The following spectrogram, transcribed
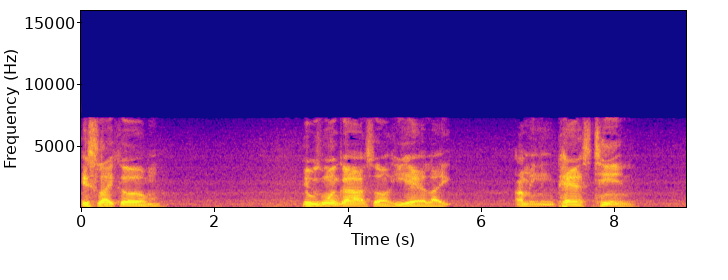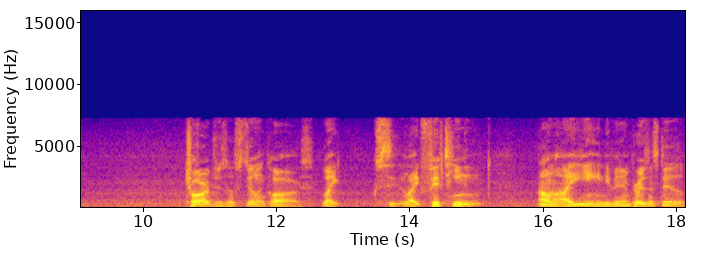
it's like, um, it was one guy I saw, he had like, I mean, past 10 charges of stealing cars. Like, like 15. I don't know how he ain't even in prison still.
